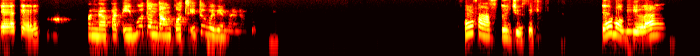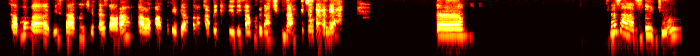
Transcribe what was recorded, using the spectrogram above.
Ya, Oke. Okay. Pendapat Ibu tentang quotes itu bagaimana? saya sangat setuju sih. Dia mau bilang kamu nggak bisa mencintai seorang kalau kamu tidak melengkapi diri kamu dengan cinta, gitu kan ya? Um, saya sangat setuju.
